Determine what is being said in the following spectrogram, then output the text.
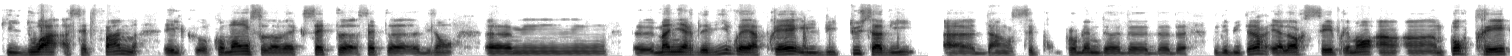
qu'il doit à cette femme. Et il commence avec cette, cette euh, disons, euh, manière de vivre. Et après il vit toute sa vie dans ces problèmes de, de. Et alors, c'est vraiment un, portrait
